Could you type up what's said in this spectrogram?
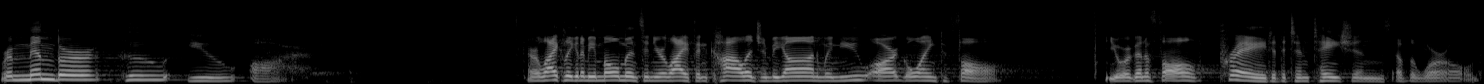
Remember who you are. There are likely going to be moments in your life in college and beyond when you are going to fall. You are going to fall prey to the temptations of the world.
